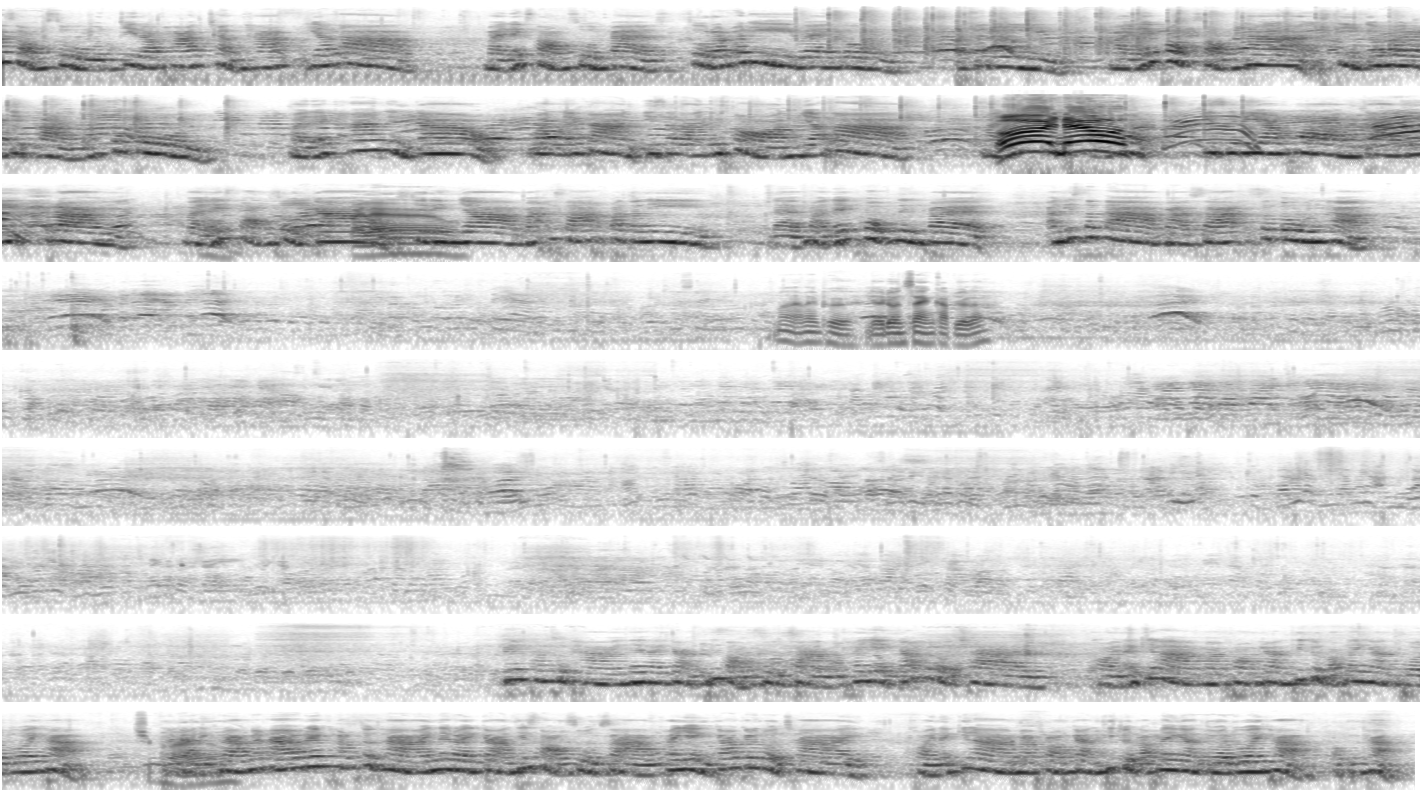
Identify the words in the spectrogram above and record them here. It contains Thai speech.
520 จิรพัฒน์ฉันทะยะลา หมายเลข 208 สุรวดีแวงยงปัตตานี หมายเลข 625 สีกมลจิตหลังสตูล หมายเลข 519 วันนการอิสรานุสรณ์ยะลาหมายเลขเอ้ยเนวอิสริยาพรจาริตรัง หมายเลขไปแล้ว209สิรินยามะซะปัตตานี และหมายเลข 618อ นิสตาหมาซะสตูลค่ะไม่ไม่เผื่อเดี๋ยวโดนแซงกลับอยู่แล้ว ท้ายในรายการที่203ขย่งก้าวกระโดดชาย ขอให้นักกีฬามาพร้อมกันที่จุดรับรายงานตัวด้วยค่ะชิบประหากายศอีกคแล้วรั้งนะคะ เรียกครั้งสุดท้ายในรายการที่203ขย่งก้าวกระโดดชาย ขอให้นักกีฬามาพร้อมกันที่จุดรับรายงานตัวด้วยค่ะ ขอบคุณค่ะ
